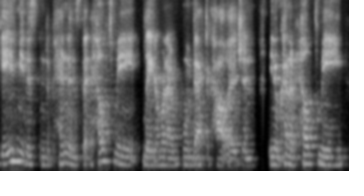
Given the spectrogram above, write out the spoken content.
gave me this independence that helped me later when I went back to college and, you know, kind of helped me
